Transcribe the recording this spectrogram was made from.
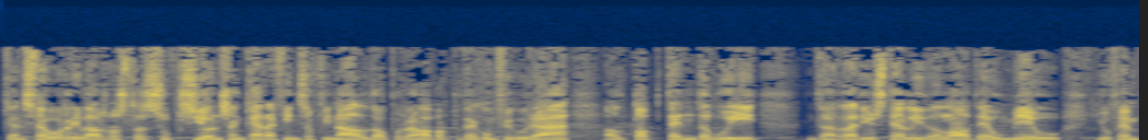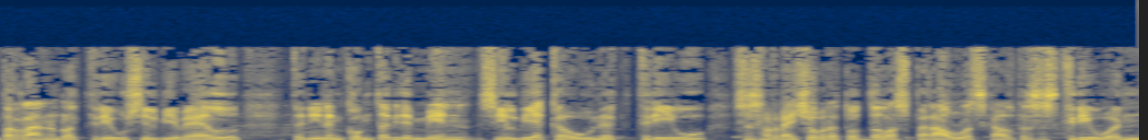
que ens feu arribar les vostres opcions encara fins al final del programa per poder configurar el top 10 d'avui de Ràdio Estel i de l'O10 meu. I ho fem parlant amb l'actriu Sílvia Bel, tenint en compte, evidentment, Sílvia, que una actriu se serveix sobretot de les paraules que altres escriuen.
